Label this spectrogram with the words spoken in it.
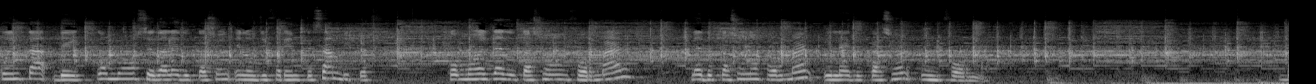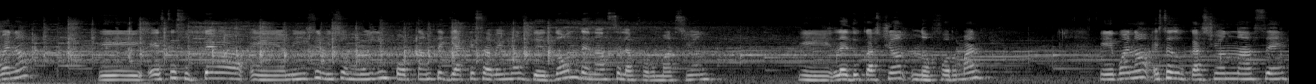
cuenta de cómo se da la educación en los diferentes ámbitos, como es la educación formal, la educación no formal y la educación informal. Bueno, eh, este subtema eh, a mí se me hizo muy importante ya que sabemos de dónde nace la formación, eh, la educación no formal. bueno, esta educación nace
